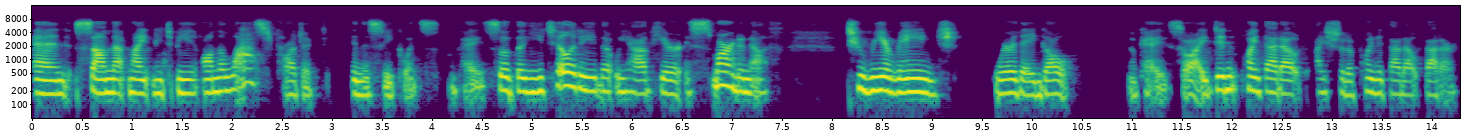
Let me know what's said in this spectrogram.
and some that might need to be on the last project in the sequence. Okay, so the utility that we have here is smart enough to rearrange where they go. Okay, so I didn't point that out. I should have pointed that out better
